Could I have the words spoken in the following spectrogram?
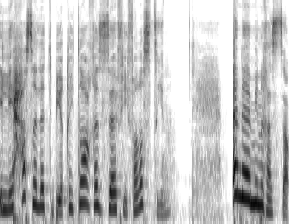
اللي حصلت بقطاع غزة في فلسطين. أنا من غزة.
